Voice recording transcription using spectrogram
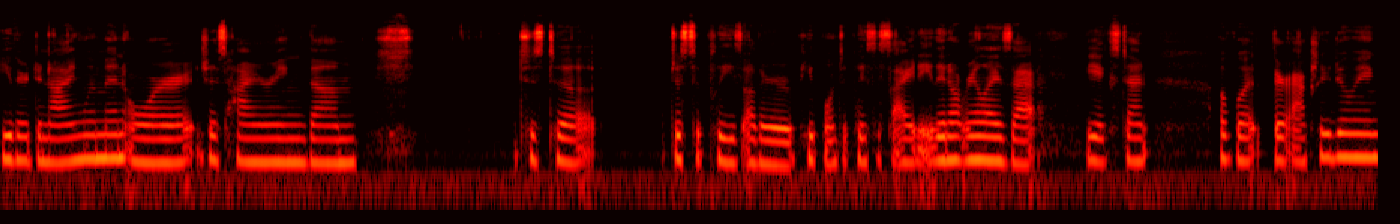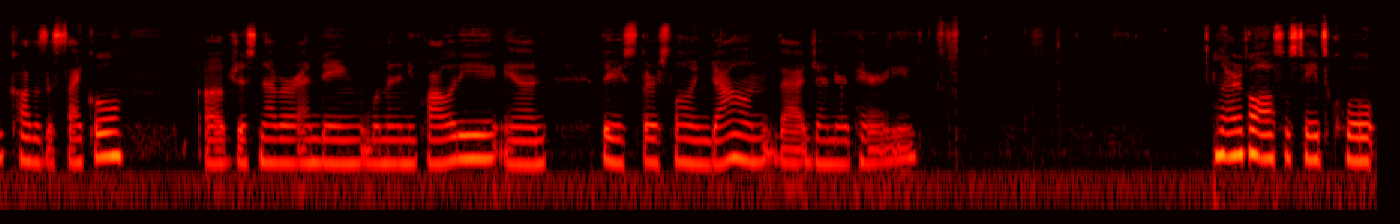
either denying women or just hiring them just to just to please other people and to please society. They don't realize that the extent of what they're actually doing causes a cycle of just never ending women inequality and they they're slowing down that gender parity. The article also states, quote,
